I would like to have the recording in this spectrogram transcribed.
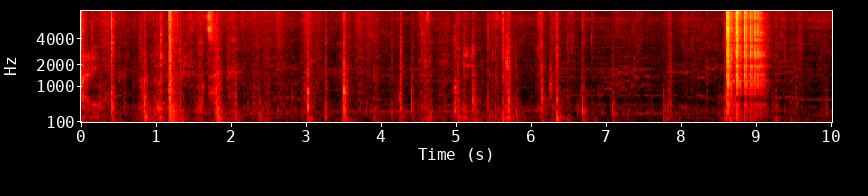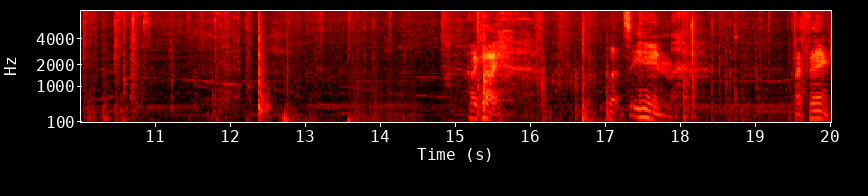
Alrighty. Okay, that's in. I think.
